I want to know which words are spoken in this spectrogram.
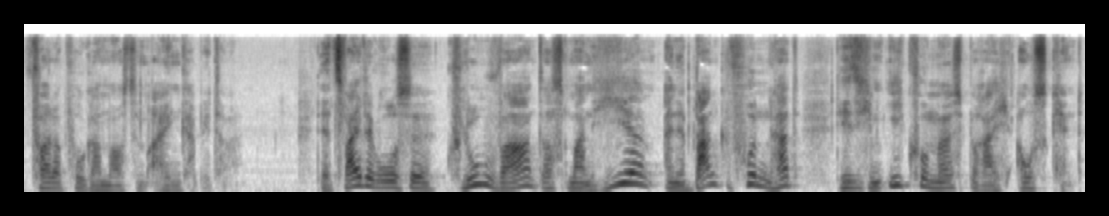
Förderprogramme aus dem Eigenkapital. Der zweite große Clou war, dass man hier eine Bank gefunden hat, die sich im E-Commerce-Bereich auskennt.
